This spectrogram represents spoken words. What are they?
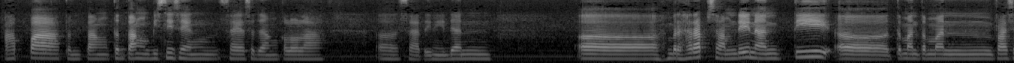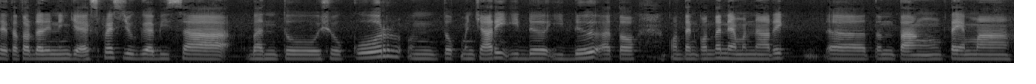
apa tentang tentang bisnis yang saya sedang kelola uh, saat ini. Dan uh, berharap someday nanti uh, teman-teman fasilitator dari Ninja Express juga bisa bantu syukur untuk mencari ide-ide atau konten-konten yang menarik uh, tentang tema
